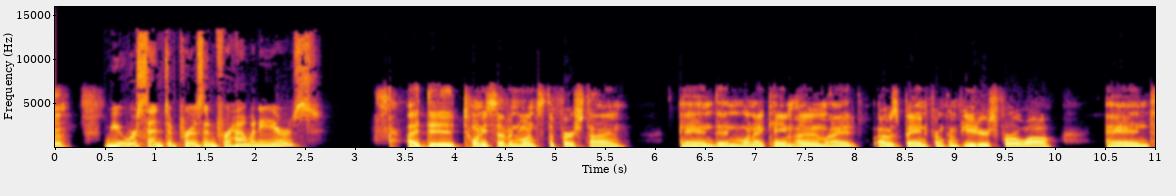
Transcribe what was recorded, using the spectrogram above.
you were sent to prison for how many years? I did 27 months the first time, and then when I came home, I had I was banned from computers for a while, and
